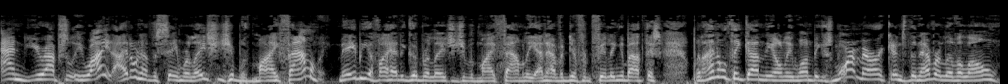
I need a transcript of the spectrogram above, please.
And you're absolutely right. I don't have the same relationship with my family. Maybe if I had a good relationship with my family, I'd have a different feeling about this. But I don't think I'm the only one because more Americans than ever live alone.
